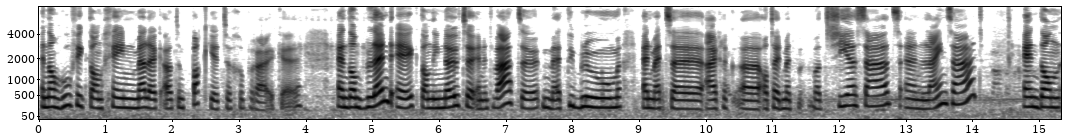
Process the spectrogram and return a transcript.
En dan hoef ik dan geen melk uit een pakje te gebruiken. En dan blend ik dan die noten en het water met die bloem. En met eh, eigenlijk eh, altijd met wat chiazaad en lijnzaad. En dan,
